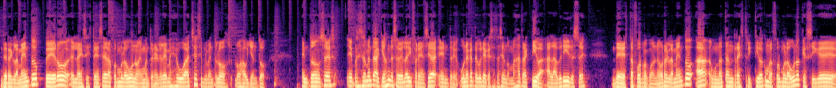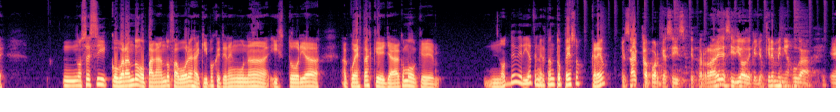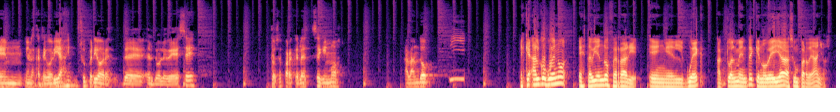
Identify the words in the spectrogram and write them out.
reglamento, pero la insistencia de la Fórmula 1 en mantener el MGUH simplemente los, los ahuyentó. Entonces, precisamente aquí es donde se ve la diferencia entre una categoría que se está haciendo más atractiva al abrirse de esta forma con el nuevo reglamento a una tan restrictiva como la Fórmula 1 que sigue no sé si cobrando o pagando favores a equipos que tienen una historia a cuestas que ya como que no debería tener tanto peso, creo. Exacto, porque si, Ferrari decidió de que ellos quieren venir a jugar en, las categorías superiores del WS, entonces ¿para qué le seguimos hablando? Es que algo bueno está viendo Ferrari en el WEC actualmente que no veía hace un par de años.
